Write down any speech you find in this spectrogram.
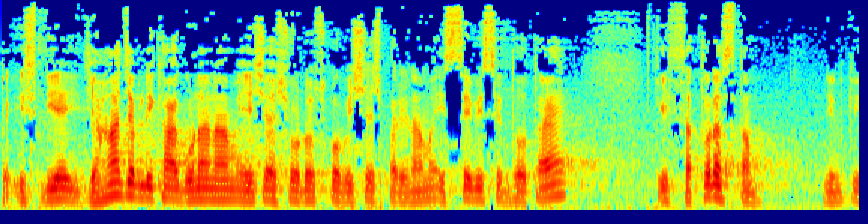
तो इसलिए यहाँ जब लिखा गुणा नाम ऐसा षोडश को विशेष परिणाम है, इससे भी सिद्ध होता है कि सत्वर स्तंभ जिनकी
